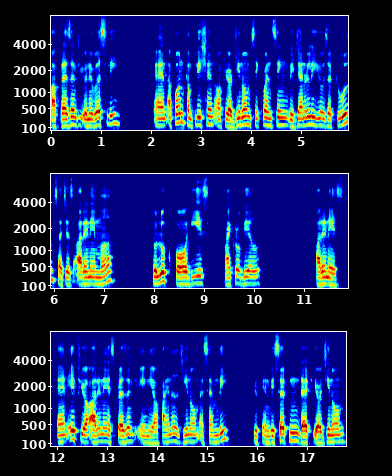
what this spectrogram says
are present universally. And upon completion of your genome sequencing, we generally use a tool such as RNAmmer to look for these microbial RNAs. And if your RNA is present in your final genome assembly, you can be certain that your genome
